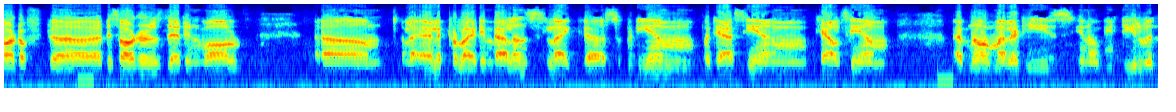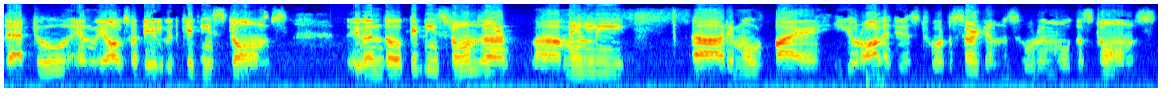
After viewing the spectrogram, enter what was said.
lot of uh, disorders that involve um, electrolyte imbalance, like uh, sodium, potassium, calcium abnormalities. You know, we deal with that too, and we also deal with kidney stones. Even though kidney stones are uh, mainly uh, removed by urologists who are the surgeons who remove the stones,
